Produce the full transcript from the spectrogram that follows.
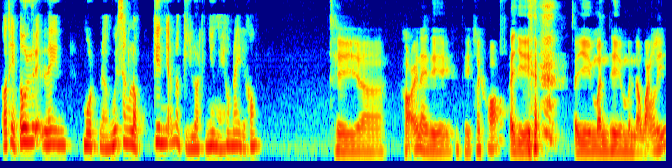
có thể tôi luyện lên một uh, Nguyễn Sang Lộc kiên nhẫn và kỷ luật như ngày hôm nay được không? Thì à, uh, hỏi này thì thì hơi khó tại vì tại vì mình thì mình là quản lý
